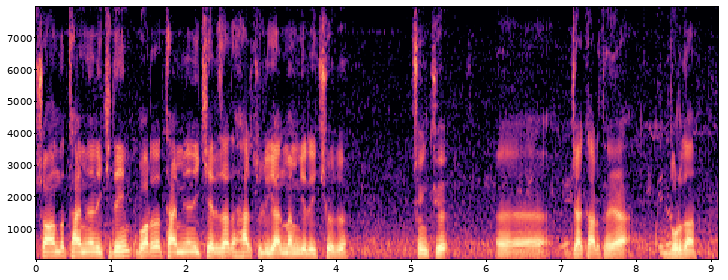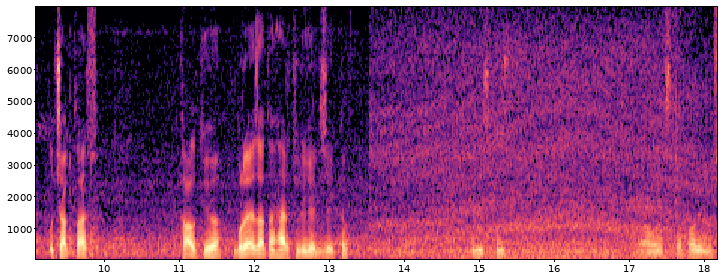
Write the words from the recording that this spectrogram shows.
Şu anda Terminal 2'deyim. Bu arada Terminal 2'ye de zaten her türlü gelmem gerekiyordu. Çünkü eee Jakarta'ya Buradan uçaklar kalkıyor. Buraya zaten her türlü gelecektim. Filistin. Ama burası kapalıymış.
